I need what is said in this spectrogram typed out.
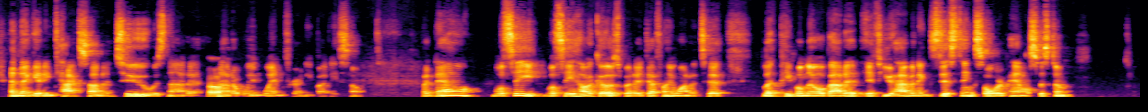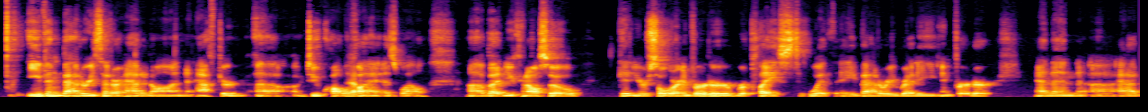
and then getting taxed on it too was not a, oh. not a win-win for anybody. So, But now we'll see. We'll see how it goes. But I definitely wanted to let people know about it. If you have an existing solar panel system, even batteries that are added on after uh, do qualify yep. as well. Uh, but you can also get your solar inverter replaced with a battery ready inverter and then uh, add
